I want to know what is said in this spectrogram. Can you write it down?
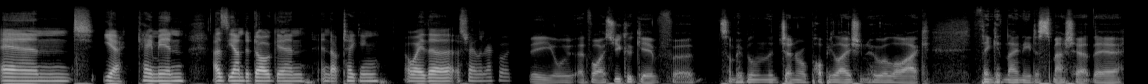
and yeah, came in as the underdog and end up taking away the Australian record. Be your advice you could give for some people in the general population who are like thinking they need to smash out their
